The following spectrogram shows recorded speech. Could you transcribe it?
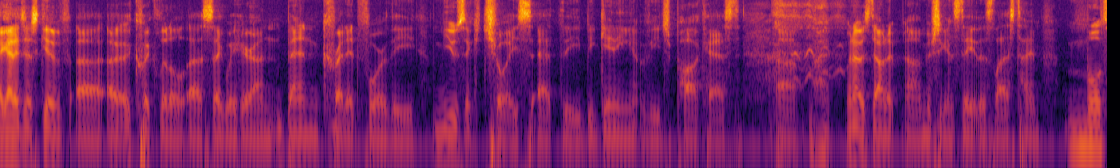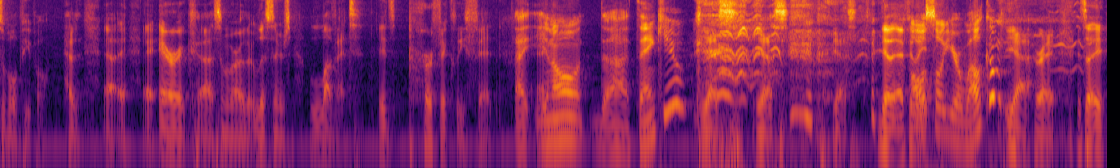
I got to just give uh, a, quick little uh, segue here on Ben credit for the music choice at the beginning of each podcast. Uh, when I was down at uh, Michigan State this last time, multiple people have uh, Eric, uh, some of our other listeners, love it. It's perfectly fit. Uh, you know, uh, thank you. Yes, yes, yes. Yeah, I feel Also, you're welcome. yeah, right. It's like,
